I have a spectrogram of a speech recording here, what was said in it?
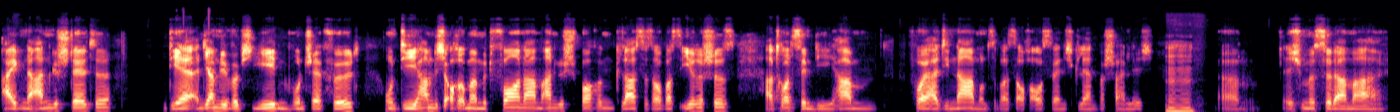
eigene Angestellte, die, die haben dir wirklich jeden Wunsch erfüllt und die haben dich auch immer mit Vornamen angesprochen. Klar ist das auch was Irisches, aber trotzdem, die haben vorher halt die Namen und sowas auch auswendig gelernt wahrscheinlich. Mhm. Ähm, ich müsste da mal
